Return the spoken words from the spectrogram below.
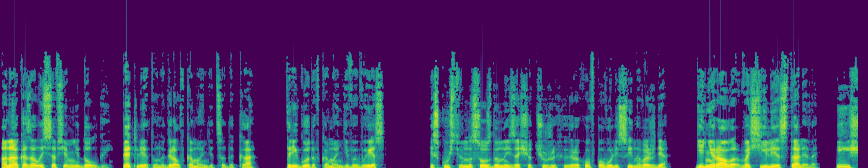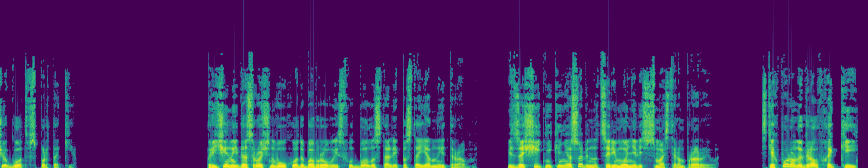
Она оказалась совсем недолгой. Пять лет он играл в команде ЦДК, три года в команде ВВС, искусственно созданной за счет чужих игроков по воле сына вождя, генерала Василия Сталина, и еще год в «Спартаке». Причиной досрочного ухода Боброва из футбола стали постоянные травмы. Ведь защитники не особенно церемонились с мастером прорыва. С тех пор он играл в хоккей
